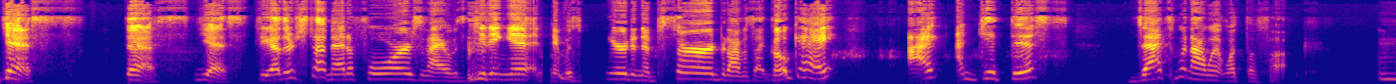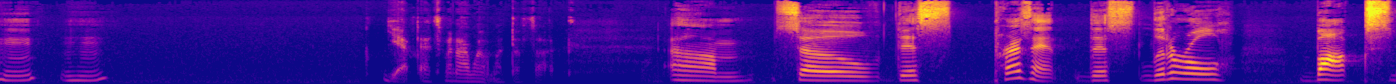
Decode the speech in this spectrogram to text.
yes, yes, yes. The other stuff, metaphors, and I was getting it, and it was weird and absurd, but I was like, okay, I, I get this. That's when I went, what the fuck? Mm-hmm. Mm-hmm. Yeah, that's when I went, what the fuck? Um, so this present, this literal box,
